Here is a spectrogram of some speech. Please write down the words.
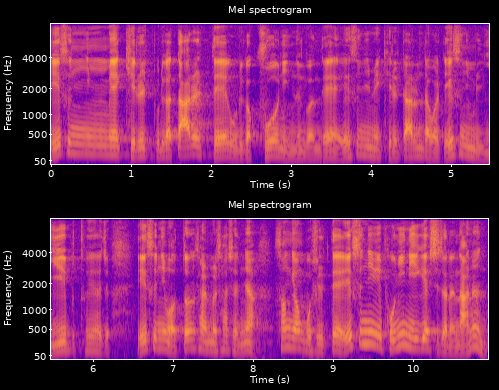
예수님의 길을 우리가 따를 때 우리가 구원이 있는 건데 예수님의 길을 따른다고 할 때 예수님을 이해부터 해야죠. 예수님 어떤 삶을 사셨냐? 성경 보실 때 예수님이 본인이 얘기하시잖아요. 나는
